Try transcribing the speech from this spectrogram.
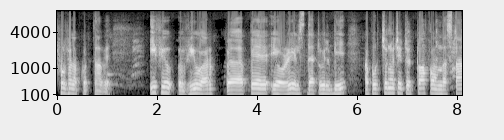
ফুলফিল আপ করতে হবে। You viewer uh, pay your reels that will be opportunity to top on the star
